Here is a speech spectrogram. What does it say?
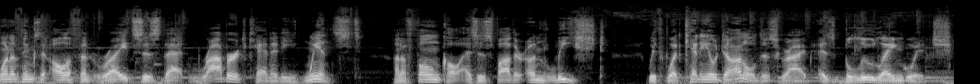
One of the things that Oliphant writes is that Robert Kennedy winced on a phone call as his father unleashed with what Kenny O'Donnell described as blue language.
